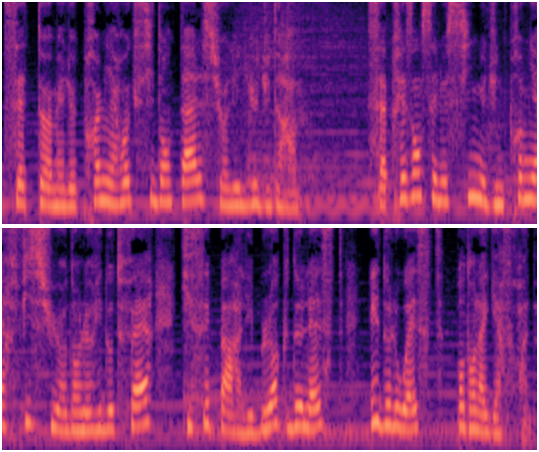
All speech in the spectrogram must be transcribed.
Cet homme est le premier occidental sur les lieux du drame. Sa présence est le signe d'une première fissure dans le rideau de fer qui sépare les blocs de l'Est et de l'Ouest pendant la guerre froide.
